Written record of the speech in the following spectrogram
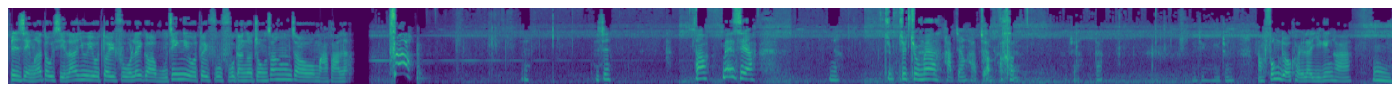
變成啦，到時啦要要對付呢個胡晶，要對付附近嘅眾生就麻煩啦。收，你先，啊，咩事啊？嗯做做做咩啊？合掌合掌，合掌得。呢啲呢種嗱封咗佢啦，已經嚇。嗯，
